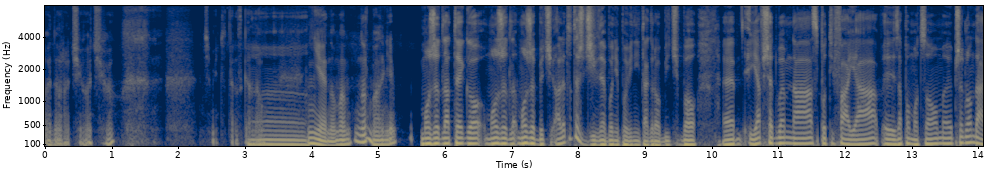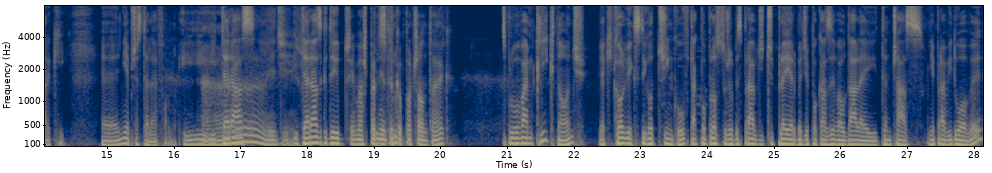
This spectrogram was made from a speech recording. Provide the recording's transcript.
Oj, dobra, cicho, cicho. Gdzie mi tu teraz gadał? e, Nie, no mam normalnie. Może dlatego, może, dla, może być, ale to też dziwne, bo nie powinni tak robić, bo e, ja wszedłem na Spotify'a y, za pomocą e, przeglądarki, e, nie przez telefon. I, i, i, teraz, A, widzisz. I teraz, gdy Czyli masz pewnie tylko początek. Spróbowałem kliknąć jakikolwiek z tych odcinków, tak po prostu, żeby sprawdzić, czy player będzie pokazywał dalej ten czas nieprawidłowy,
